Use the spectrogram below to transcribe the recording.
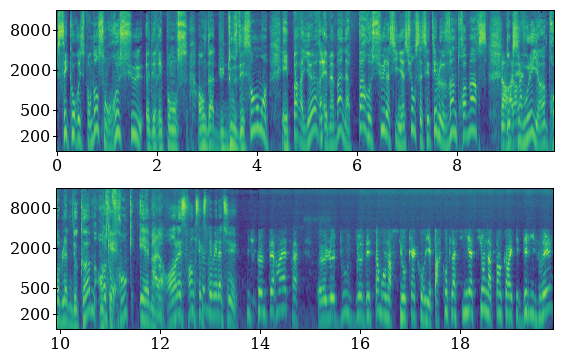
Ces correspondants ont reçu des réponses en date du 12 décembre et par ailleurs, MMA n'a pas reçu l'assignation. Ça, c'était le 23 mars. Non, Donc, si là- vous voulez, il y a un problème de com entre. Franck et MMA. Alors, on laisse Franck s'exprimer là-dessus. Si je peux me permettre, euh, le 12 de décembre, on n'a reçu aucun courrier. Par contre, l'assignation n'a pas encore été délivrée,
